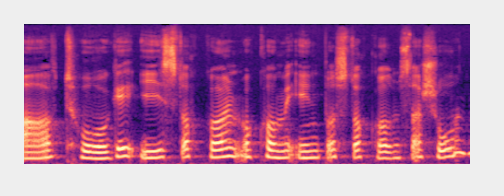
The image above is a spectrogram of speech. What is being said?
av toget i Stockholm og komme inn på Stockholm stasjon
